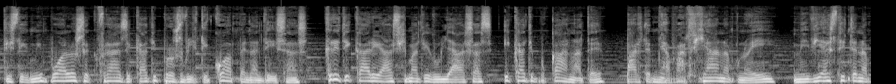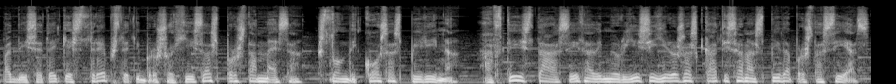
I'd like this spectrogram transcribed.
Τη στιγμή που άλλος εκφράζει κάτι προσβλητικό απέναντί σας, κριτικάρει άσχημα τη δουλειά σας ή κάτι που κάνατε, πάρτε μια βαθιά αναπνοή, μη βιαστείτε να απαντήσετε και στρέψτε την προσοχή σας προς τα μέσα, στον δικό σας πυρήνα. Αυτή η στάση θα δημιουργήσει γύρω σας κάτι σαν ασπίδα προστασίας,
